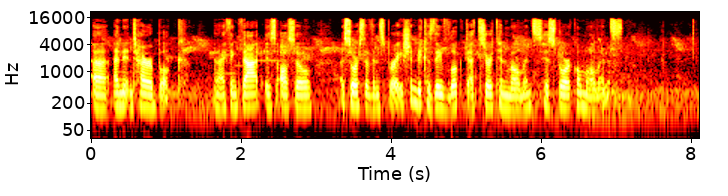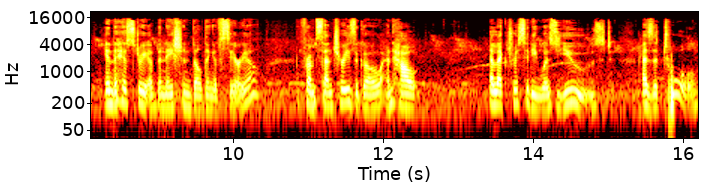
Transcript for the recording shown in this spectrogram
uh, an entire book. And I think that is also a source of inspiration because they've looked at certain moments, historical moments, in the history of the nation building of Syria from centuries ago and how electricity was used as a tool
